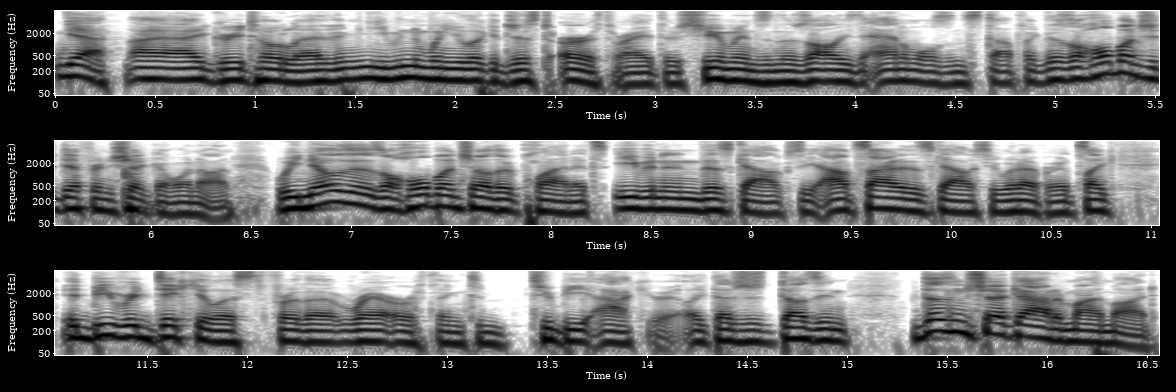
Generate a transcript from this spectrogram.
Yeah, I, I agree totally. I think even when you look at just Earth, right? There's humans and there's all these animals and stuff. Like there's a whole bunch of different shit going on. We know there's a whole bunch of other planets, even in this galaxy, outside of this galaxy, whatever. It's like it'd be ridiculous for the rare Earth thing to to be accurate. Like that just doesn't doesn't check out in my mind.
